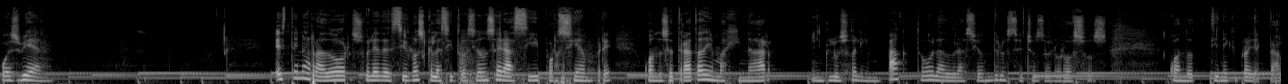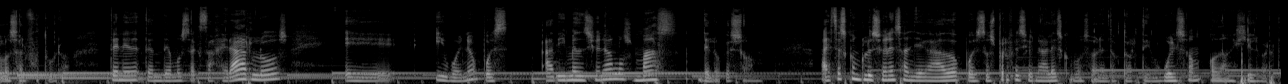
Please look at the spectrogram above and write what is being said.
Pues bien, este narrador suele decirnos que la situación será así por siempre cuando se trata de imaginar incluso el impacto o la duración de los hechos dolorosos cuando tiene que proyectarlos al futuro. Tendemos a exagerarlos eh, y bueno, pues a dimensionarlos más de lo que son. A estas conclusiones han llegado pues dos profesionales como son el Dr. Tim Wilson o Dan Hilbert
